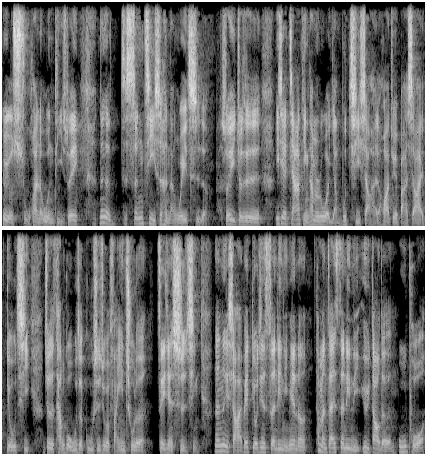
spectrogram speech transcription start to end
又有鼠患的问题，所以那个生计是很难维持的，所以就是一些家庭他们如果养不起小孩的话，就会把小孩丢弃，就是糖果屋这故事就反映出了这件事情。那那个小孩被丢进森林里面呢，他们在森林里遇到的巫婆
